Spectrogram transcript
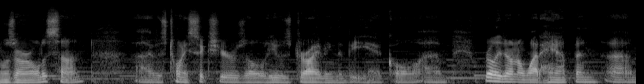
was our oldest son. Uh, he was 26 years old. He was driving the vehicle. Um, really don't know what happened. Um,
